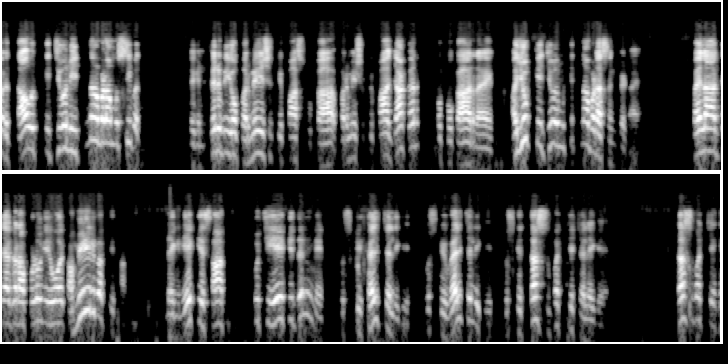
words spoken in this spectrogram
पर दाऊद के जीवन इतना बड़ा मुसीबत लेकिन फिर भी वो परमेश्वर के पास पुकार, परमेश्वर के पास जाकर वो पुकार रहा है। अयुब के जीवन में कितना बड़ा संकट आया। पहला अध्याय अगर आप पढ़ोगे, वो एक अमीर व्यक्ति था। लेकिन एक के साथ, कुछ एक ही दिन में उसकी हेल्थ चली गई। उसकी वेल्थ चली गई। उसके दस बच्चे चले गए। दस बच्चे।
